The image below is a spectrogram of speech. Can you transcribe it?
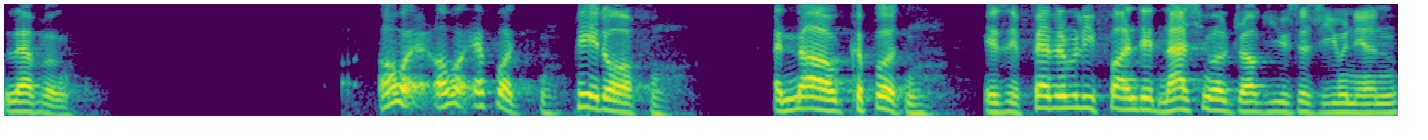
level. Our, our efforts paid off, and now CAPUD is a federally funded national drug users union.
